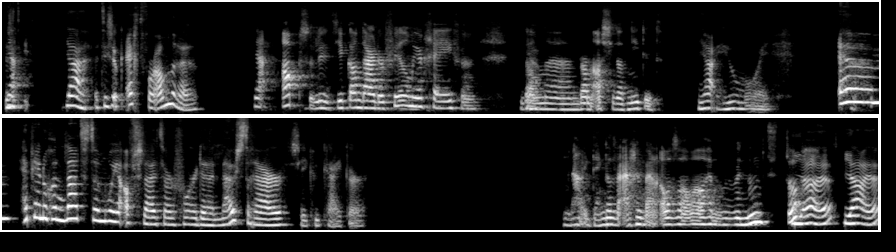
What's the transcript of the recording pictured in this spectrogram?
Dus Ja. het, is- ja, het is ook echt voor anderen. Ja, absoluut. Je kan daardoor veel meer geven dan, eh, dan als je dat niet doet. Ja, heel mooi. Ehm, heb jij nog een laatste mooie afsluiter voor de luisteraar, CQ-kijker? Nou, ik denk dat we eigenlijk bijna alles al wel hebben benoemd, toch? Ja, hè? Ja, hè?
